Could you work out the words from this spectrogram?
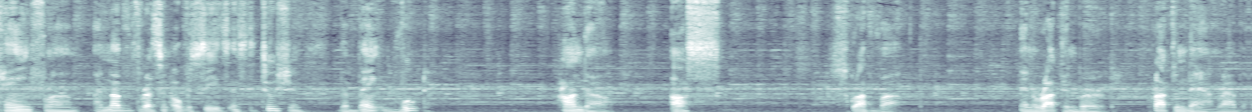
came from another Thyssen overseas institution, the Bank Voot Handel, Os Skrapva, and Rottenburg, Rotterdam rather.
